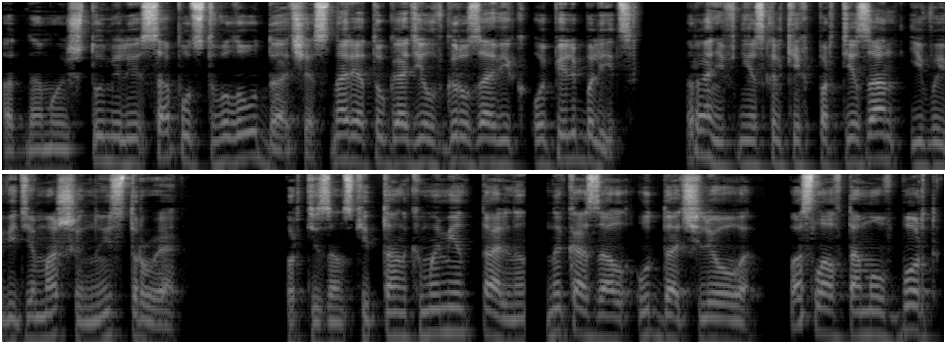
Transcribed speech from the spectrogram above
Одному из штумелей сопутствовала удача. Снаряд угодил в грузовик «Опель Блиц», ранив нескольких партизан и выведя машину из строя. Партизанский танк моментально наказал удачливого, послав тому в борт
